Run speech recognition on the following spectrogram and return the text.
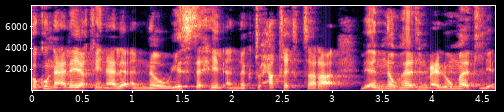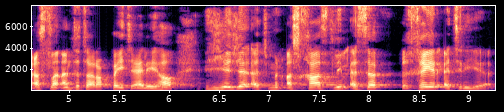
فكن على يقين على أنه يستحيل أنك تحقق الثراء لأنه هذه المعلومات اللي أصلا أنت تربيت عليها هي جاءت من أشخاص للأسف غير أثرياء.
